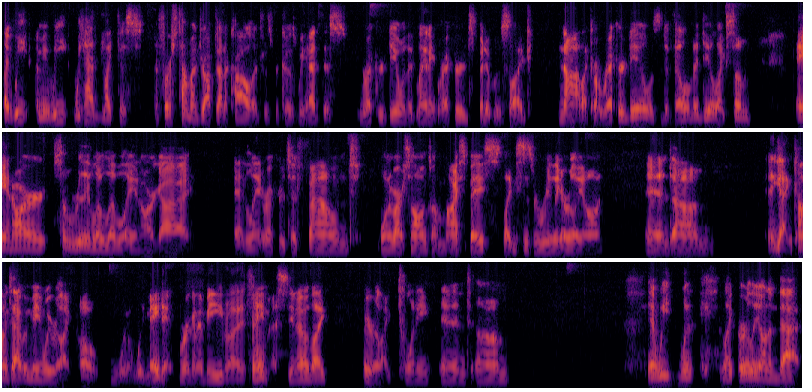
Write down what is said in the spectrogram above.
like we I mean we we had like this the first time I dropped out of college was because we had this record deal with Atlantic Records, but it was like not like a record deal, it was a development deal. Like some A and R some really low level A and R guy Atlantic Records had found one of our songs on MySpace. Like this is really early on. And um and got in contact with me and we were like, oh, well, we made it. We're going to be Right. famous, you know, like we were like 20 and, um, and we went like early on in that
